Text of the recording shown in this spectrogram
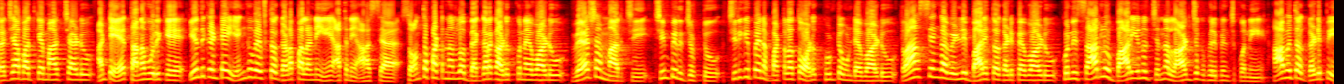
గజియాబాద్ కే మార్చాడు. అంటే తన ఊరికే. ఎందుకంటే యంగ్ వైఫ్తో గడపాలని అతని ఆశ. సొంత పట్టణంలో బెగ్గరగా అడుక్కునేవాడు. వేషం మార్చి చింపిరి జుట్టు చిరిగిపోయిన బట్టలతో అడుక్కుంటూ ఉండేవాడు. రహస్యంగా వెళ్ళి భార్యతో గడిపేవాడు. కొన్నిసార్లు భార్యను చిన్న లాడ్జ్కు పిలిపించుకొని ఆమెతో గడిపి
